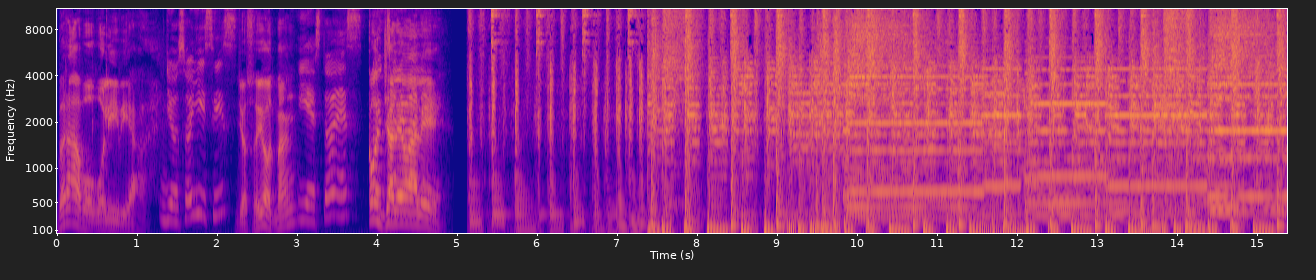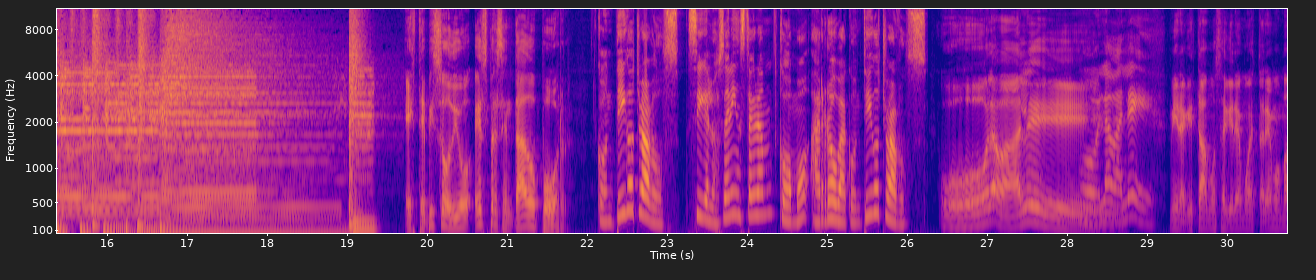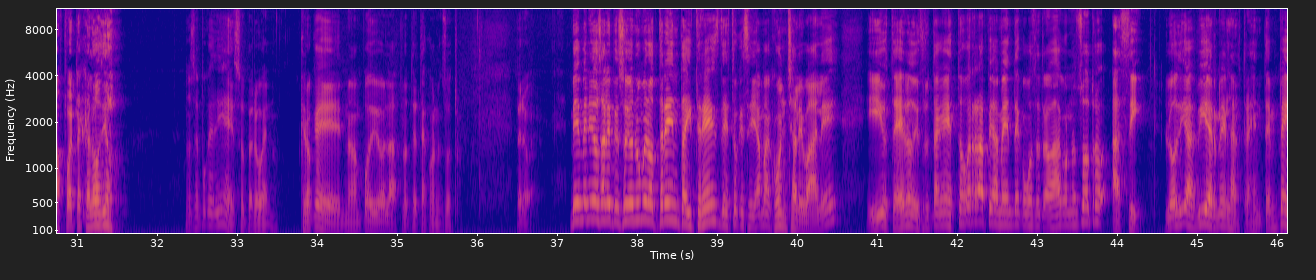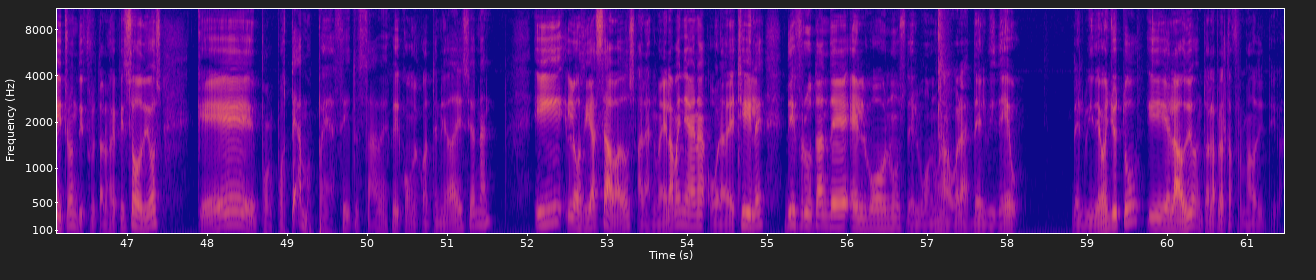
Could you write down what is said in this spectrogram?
Bravo, Bolivia. Yo soy Isis Yo soy Otman. y esto es ¡Cónchale, vale! Este episodio es presentado por... Contigo Travels. Síguelos en Instagram como arroba contigo travels. Hola, Vale. Hola, vale. Mira, aquí estamos, seguiremos, estaremos más fuertes que el odio. No sé por qué dije eso, pero bueno. Creo que no han podido las protestas con nosotros. Pero bueno. Bienvenidos al episodio número 33 de esto que se llama Conchale Vale. Y ustedes lo disfrutan esto rápidamente como se trabaja con nosotros. Así. Los días viernes, nuestra gente en Patreon disfruta los episodios que posteamos, pues así, tú sabes, y con el contenido adicional. Y los días sábados a las 9 de la mañana, hora de Chile, disfrutan del bonus, del bonus ahora, del video. Del video en YouTube y el audio en todas las plataformas auditivas.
